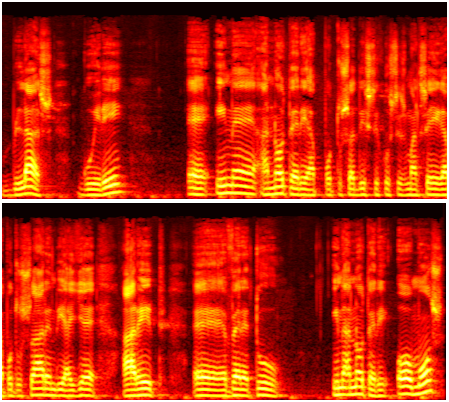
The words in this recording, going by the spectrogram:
Μπλάς, Γκουιρί ε, είναι ανώτεροι από τους αντίστοιχους της Μαρσέιγ, από τους Αρίτ, Εντιαγέ, Αρίτ, ε, Βερετού. Είναι ανώτερη. Όμως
